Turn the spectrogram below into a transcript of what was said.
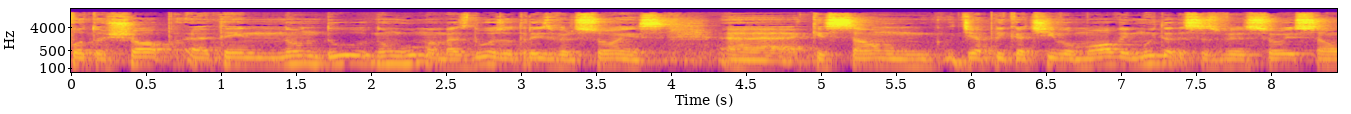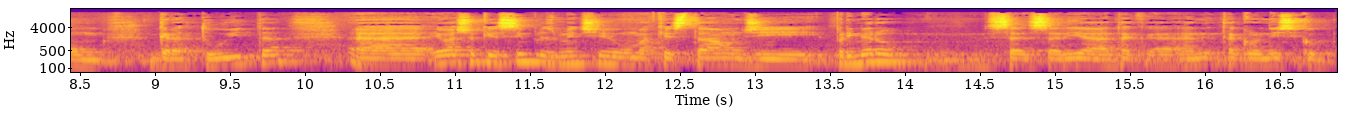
Photoshop uh, tem não, du não uma, mas duas ou três versões uh, que são de aplicativo móvel. Muitas dessas versões são gratuitas. Uh, eu acho que é simplesmente uma questão de. Primeiro, seria antagonístico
